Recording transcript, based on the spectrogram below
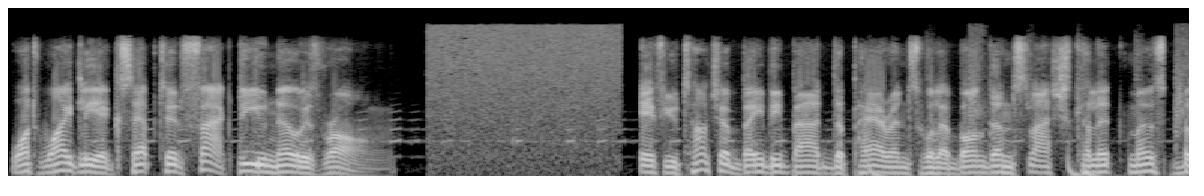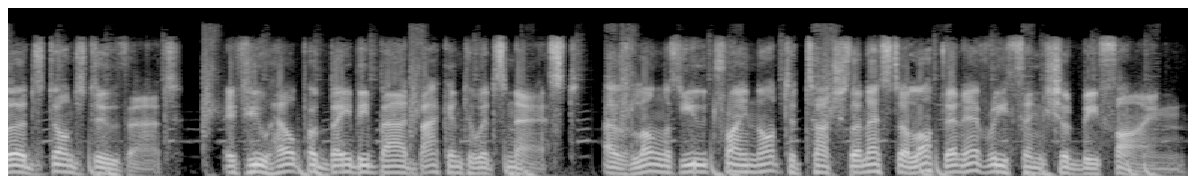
What widely accepted fact do you know is wrong? If you touch a baby bat the parents will abandon slash kill it most birds don't do that. If you help a baby bat back into its nest, as long as you try not to touch the nest a lot then everything should be fine.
